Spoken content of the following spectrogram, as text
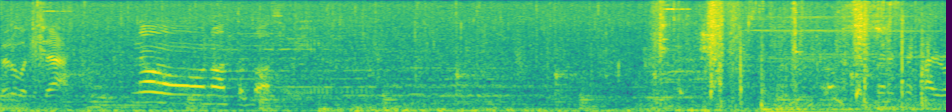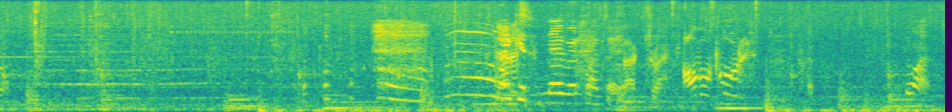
Better look at that. No, not the boss Oh, I could never have it. Backtrack. Almost loaded. Come on.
